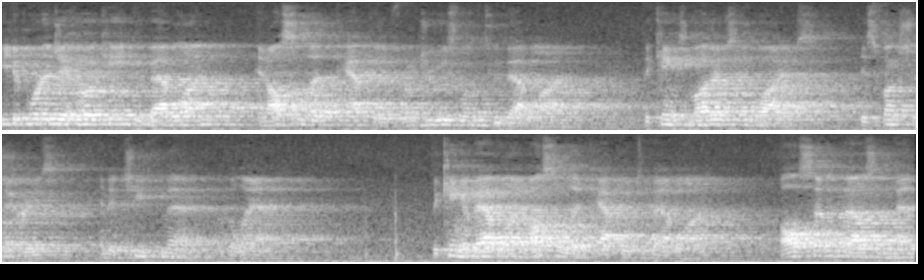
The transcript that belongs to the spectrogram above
He deported Jehoiachin to Babylon and also led captive from Jerusalem to Babylon the king's mothers and wives, his functionaries, and the chief men of the land. The king of Babylon also led captive to Babylon all 7,000 men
